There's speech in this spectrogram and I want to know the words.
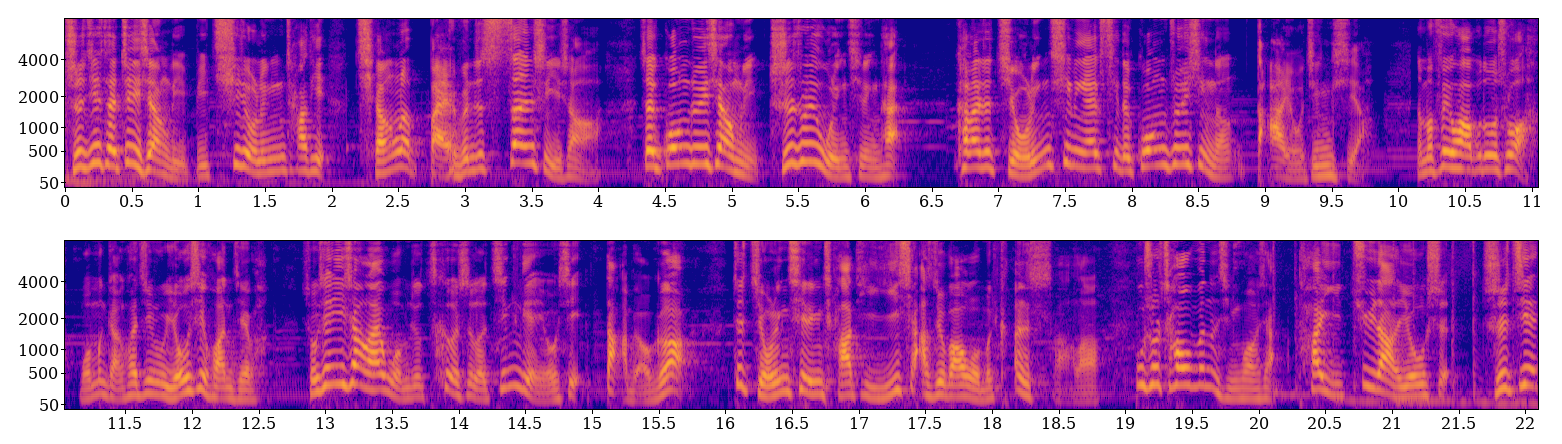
直接在这项里比7900 XT 强了百分之三十以上啊，在光追项目里直追5070 i 看来这九零七零 XT 的光追性能大有惊喜啊！那么废话不多说啊，我们赶快进入游戏环节吧。首先一上来我们就测试了经典游戏《大表哥二》，这九零七零 XT 一下子就把我们看傻了。不说超分的情况下，它以巨大的优势直接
